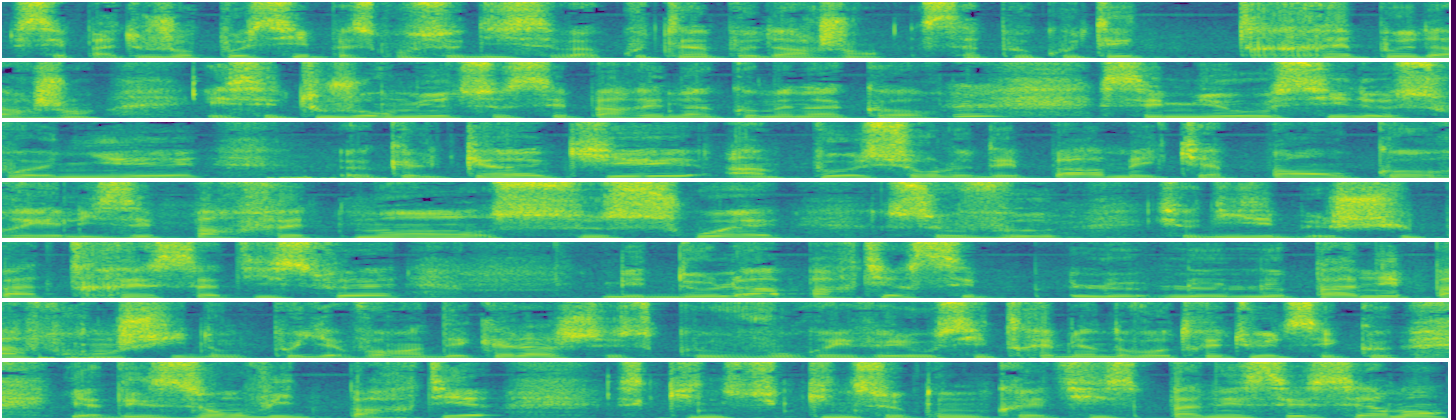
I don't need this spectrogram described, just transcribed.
c'est pas toujours possible parce qu'on se dit ça va coûter un peu d'argent. Ça peut coûter très peu d'argent. Et c'est toujours mieux de se séparer d'un commun accord. Mmh. C'est mieux aussi de soigner euh, quelqu'un qui est un peu sur le départ mais qui a pas encore réalisé parfaitement ce souhait, ce vœu. Qui se dit je suis pas très satisfait mais de là à partir, c'est le, le, le, pas n'est pas franchi, donc peut y avoir un décalage. C'est ce que vous révélez aussi très bien dans votre étude, c'est qu'il y a des envies de partir qui ne, qui ne se concrétisent pas nécessairement.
